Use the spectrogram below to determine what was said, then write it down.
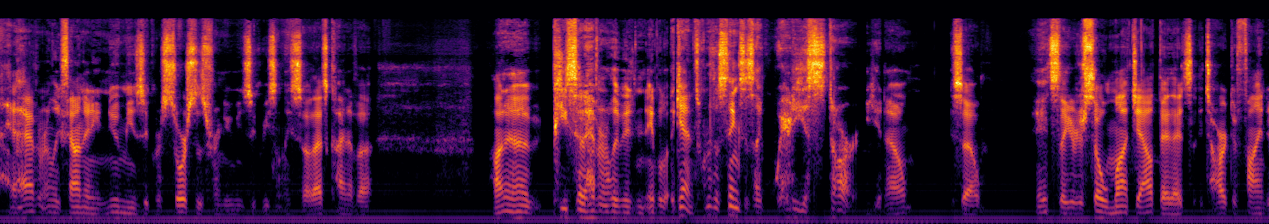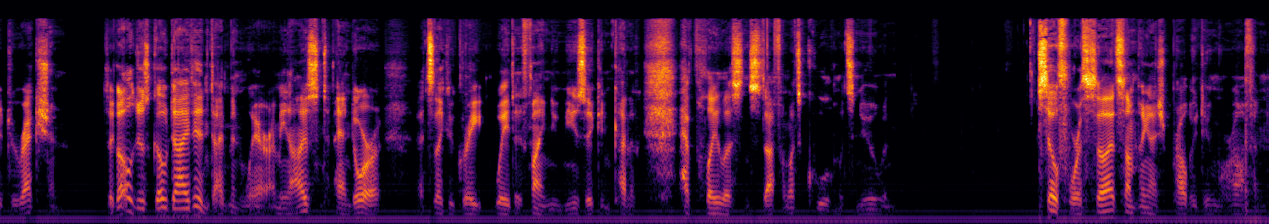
I haven't really found any new music or sources for new music recently. So that's kind of a on a piece that I haven't really been able to. Again, it's one of those things. It's like, where do you start? You know. So it's like there's so much out there that it's, it's hard to find a direction. It's like, oh, just go dive in. Dive in where? I mean, I listen to Pandora. That's like a great way to find new music and kind of have playlists and stuff and what's cool and what's new and so forth. So that's something I should probably do more often.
